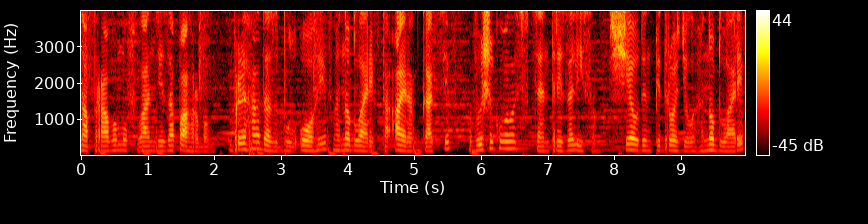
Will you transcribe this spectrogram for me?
на правому фланзі за пагорбом. Бригада з бул-огрів, гнобларів та айронгатсів вишикувалась в центрі за лісом. Ще один підрозділ гнобларів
